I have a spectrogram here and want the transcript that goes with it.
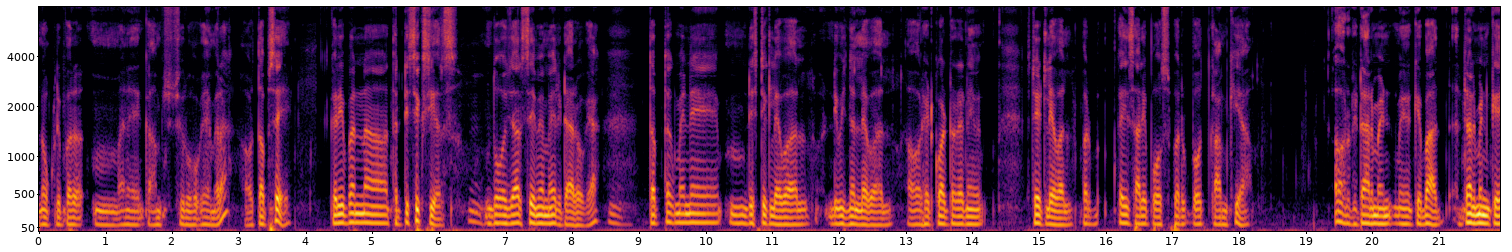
नौकरी पर मैंने काम शुरू हो गया मेरा और तब से करीबन थर्टी सिक्स ईयर्स दो हज़ार से में मैं रिटायर हो गया। तब तक मैंने डिस्ट्रिक्ट लेवल डिविजनल लेवल और हेडक्वार्टर यानी स्टेट लेवल पर कई सारे पोस्ट पर बहुत काम किया। और रिटायरमेंट में के बाद रिटायरमेंट के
